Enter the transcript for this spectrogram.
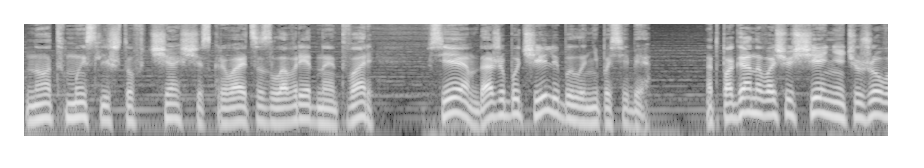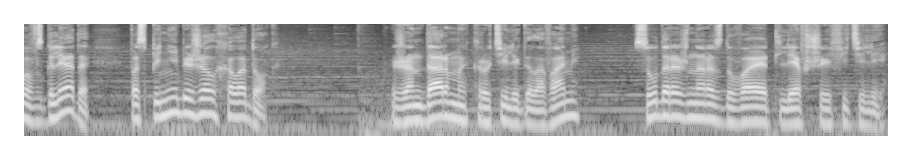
Но от мысли, что в чаще скрывается зловредная тварь, всем, даже Бучили, было не по себе. От поганого ощущения чужого взгляда по спине бежал холодок. Жандармы крутили головами, судорожно раздувая тлевшие фитили.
